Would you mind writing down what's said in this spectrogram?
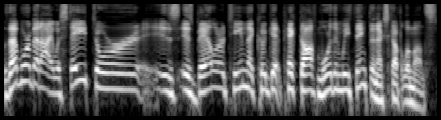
Was that more about Iowa State, or is is Baylor a team that could get picked off more than we think the next couple of months?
